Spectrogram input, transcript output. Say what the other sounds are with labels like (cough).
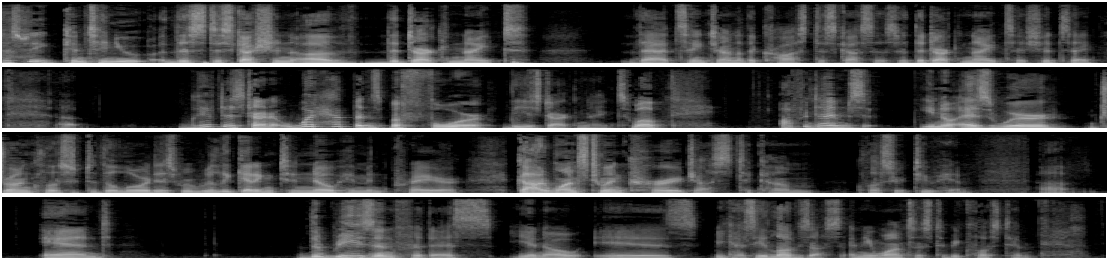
So as we continue this discussion of the dark night that St. John of the Cross discusses, or the dark nights, I should say, uh, we have to start at what happens before these dark nights? Well, oftentimes, you know, as we're drawing closer to the Lord, as we're really getting to know Him in prayer, God wants to encourage us to come closer to Him. Uh, and the reason for this, you know, is because he loves us and he wants us to be close to him.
